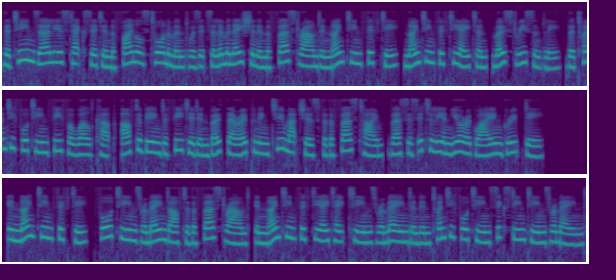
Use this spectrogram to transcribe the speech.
The team's earliest exit in the finals tournament was its elimination in the first round in 1950, 1958 and, most recently, the 2014 FIFA World Cup, after being defeated in both their opening two matches for the first time, versus Italy and Uruguay in Group D. In 1950, four teams remained after the first round, in 1958 eight teams remained and in 2014 16 teams remained.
